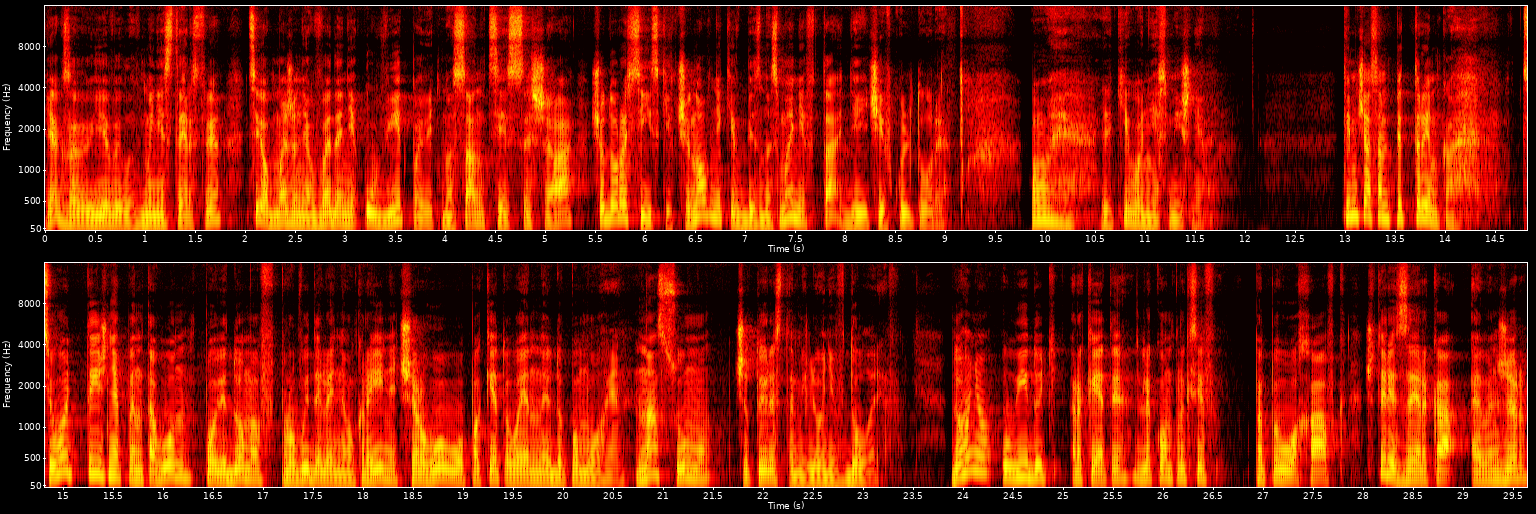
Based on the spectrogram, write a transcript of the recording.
Як заявили в міністерстві, ці обмеження введені у відповідь на санкції США щодо російських чиновників, бізнесменів та діячів культури. Ой, які вони смішні. Тим часом підтримка. Цього тижня Пентагон повідомив про виділення Україні чергового пакету воєнної допомоги на суму 400 мільйонів доларів. До нього увійдуть ракети для комплексів ППО Хавк, 4 ЗРК Avenger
